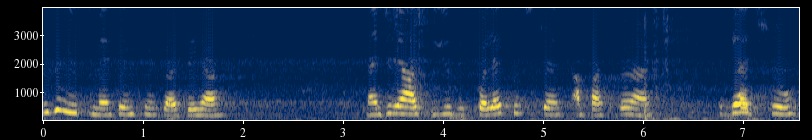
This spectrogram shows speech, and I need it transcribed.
isn't used to maintain things as they are. Nigeria has to use its collective strength and perseverance to get through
